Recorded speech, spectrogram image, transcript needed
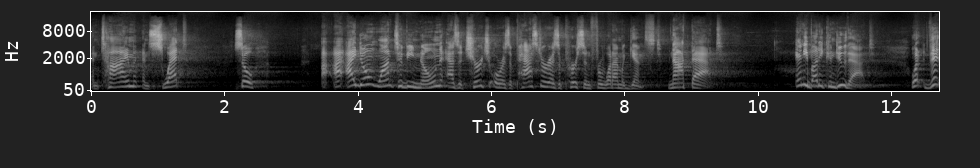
and time and sweat. So I, I, don't want to be known as a church or as a pastor or as a person for what I'm against. Not that. Anybody can do that. What, that,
